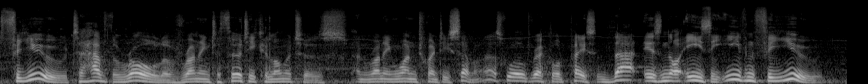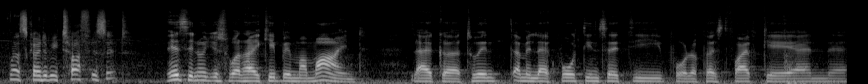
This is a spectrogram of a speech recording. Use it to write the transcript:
For you to have the role of running to 30 kilometers and running 127, that's world record pace. That is not easy, even for you. That's going to be tough, is it? Know, just what I keep in my mind, like uh, 20, I mean, like 1430 for the first 5K and. Uh,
